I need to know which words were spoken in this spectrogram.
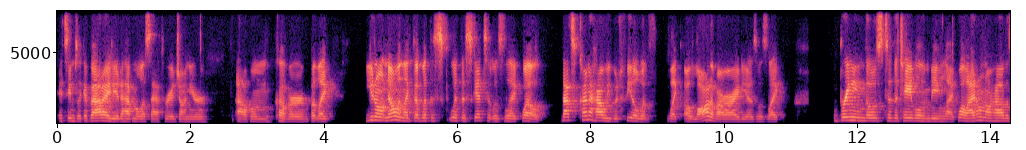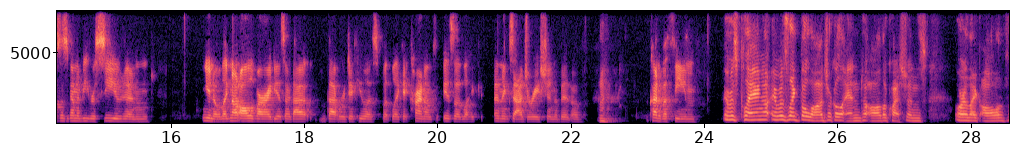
it seems like a bad idea to have melissa etheridge on your album cover but like you don't know. And like that with the with the skits it was like well that's kind of how we would feel with like a lot of our ideas was like bringing those to the table and being like well i don't know how this is going to be received and you know like not all of our ideas are that that ridiculous but like it kind of is a like an exaggeration a bit of mm-hmm. kind of a theme it was playing it was like the logical end to all the questions or like all of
